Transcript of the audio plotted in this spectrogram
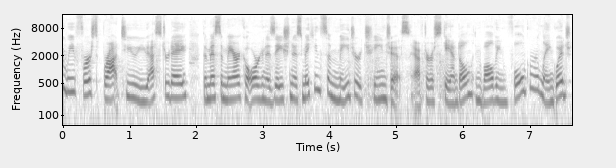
story we first brought to you yesterday, the Miss America organization is making some major changes after a scandal involving vulgar language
